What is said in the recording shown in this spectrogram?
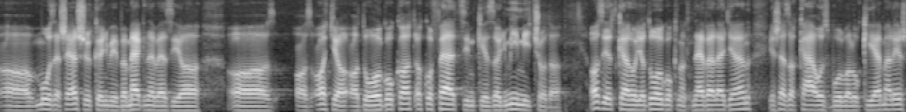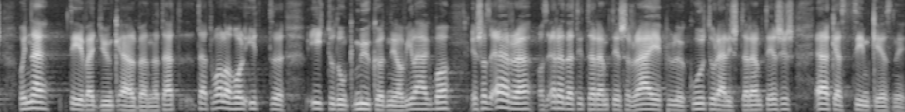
a Mózes első könyvében megnevezi a, a, az atya a dolgokat, akkor felcímkézze, hogy mi micsoda. Azért kell, hogy a dolgoknak neve legyen, és ez a káoszból való kiemelés, hogy ne tévedjünk el benne. Tehát, tehát valahol itt így tudunk működni a világba, és az erre, az eredeti teremtésre ráépülő kulturális teremtés is elkezd címkézni.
